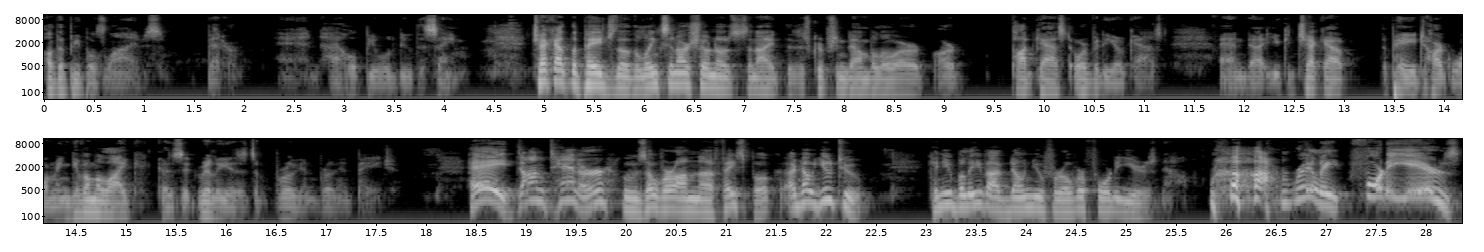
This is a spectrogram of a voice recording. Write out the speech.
other people's lives better and i hope you will do the same check out the page though the links in our show notes tonight the description down below our, our podcast or video cast and uh, you can check out the page heartwarming. Give them a like because it really is. It's a brilliant, brilliant page. Hey, Don Tanner, who's over on uh, Facebook, or uh, no, YouTube. Can you believe I've known you for over 40 years now? really? 40 years?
